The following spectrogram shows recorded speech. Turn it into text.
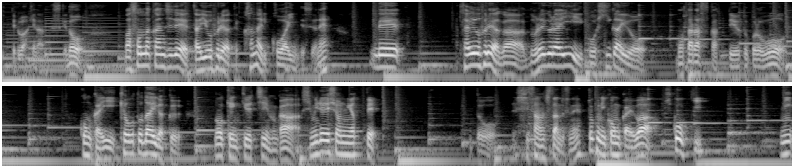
言ってるわけなんですけど、まあそんな感じで太陽フレアってかなり怖いんですよね。で、太陽フレアがどれぐらいこう被害をもたらすかっていうところを今回京都大学の研究チームがシミュレーションによって、えっと、試算したんですね。特に今回は飛行機に、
